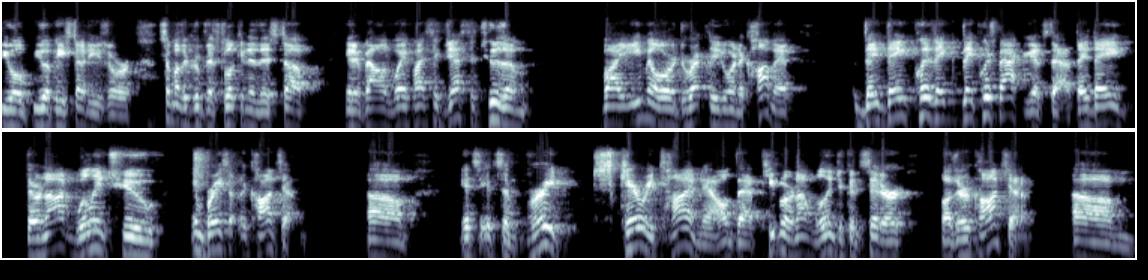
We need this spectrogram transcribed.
UFA, UFA Studies, or some other group that's looking at this stuff in a valid way, if I suggest it to them by email or directly during a comment, they they put they, they push back against that. They they they're not willing to embrace the content. Um, it's it's a very scary time now that people are not willing to consider other content. Um,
